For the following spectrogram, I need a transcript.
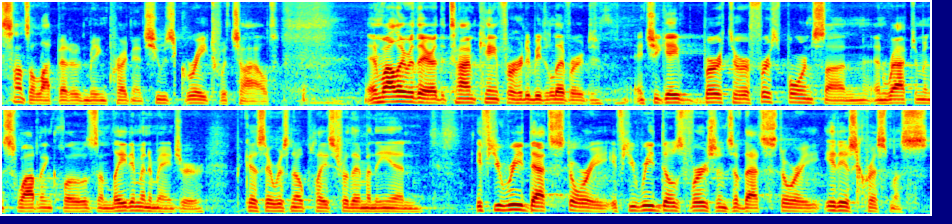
It sounds a lot better than being pregnant. She was great with child. And while they were there, the time came for her to be delivered. And she gave birth to her firstborn son and wrapped him in swaddling clothes and laid him in a manger because there was no place for them in the inn. If you read that story, if you read those versions of that story, it is Christmas.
